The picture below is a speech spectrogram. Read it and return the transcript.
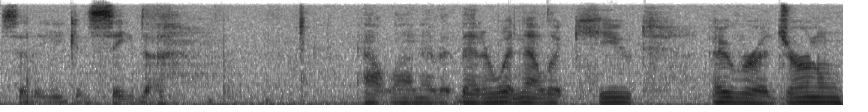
so that you can see the outline of it better. Wouldn't that look cute over a journal?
